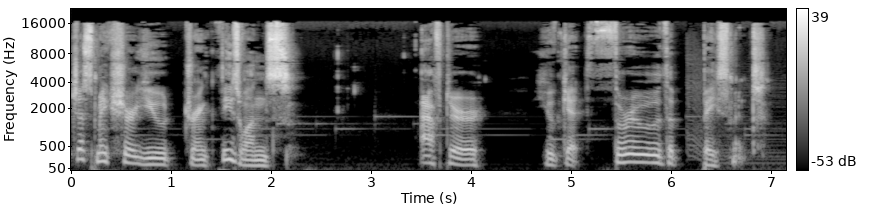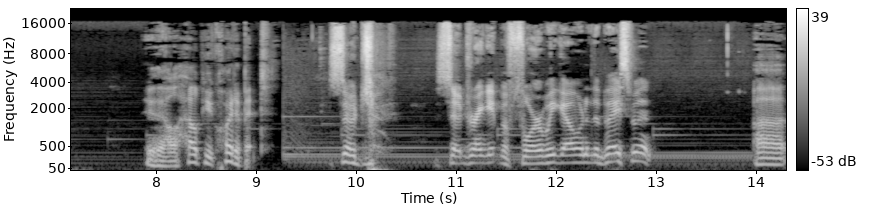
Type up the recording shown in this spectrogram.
Just make sure you drink these ones after you get through the basement. They'll help you quite a bit." So, so drink it before we go into the basement. Uh,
